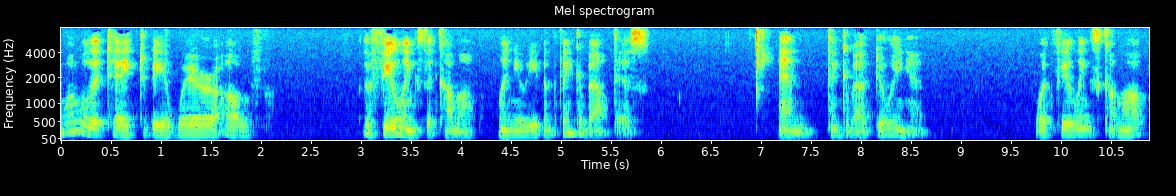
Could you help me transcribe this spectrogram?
And what will it take to be aware of the feelings that come up when you even think about this and think about doing it? What feelings come up?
